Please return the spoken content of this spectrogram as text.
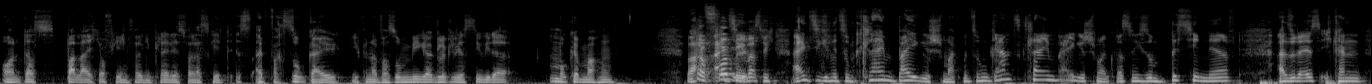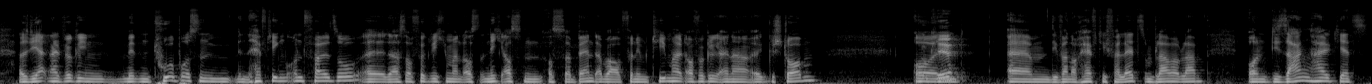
Und das baller ich auf jeden Fall in die Playlist, weil das geht, ist einfach so geil. Ich bin einfach so mega glücklich, dass die wieder Mucke machen. War Ja, einzige, mich. was mich, einzige mit so einem kleinen Beigeschmack, mit so einem ganz kleinen Beigeschmack, was mich so ein bisschen nervt. Also da ist, ich kann, also die hatten halt wirklich einen, mit einem Tourbus einen, einen heftigen Unfall so. Äh, da ist auch wirklich jemand aus, nicht aus, aus der Band, aber auch von dem Team halt auch wirklich einer äh, gestorben. Und Okay. Ähm, die waren auch heftig verletzt und bla bla bla. Und die sagen halt jetzt,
